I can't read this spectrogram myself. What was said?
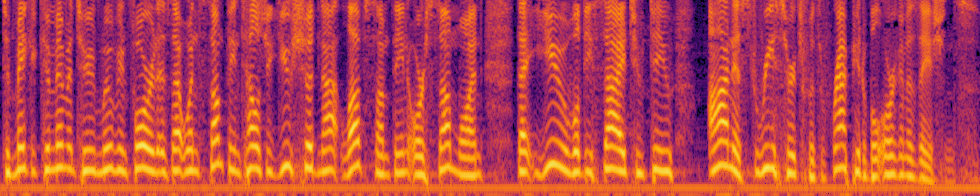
to make a commitment to moving forward is that when something tells you you should not love something or someone, that you will decide to do honest research with reputable organizations.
